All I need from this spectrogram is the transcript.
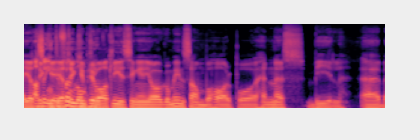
Nej, Jag Alltså, tycker, inte jag för tycker någonting. privatleasingen jag och min sambo har på hennes bil är,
